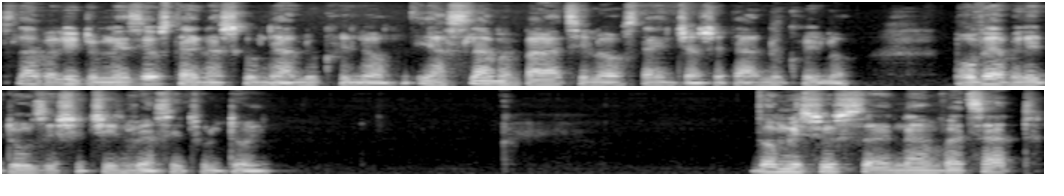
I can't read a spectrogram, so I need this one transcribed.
Slavă lui Dumnezeu stă în ascunde a lucrurilor, iar slava împăraților stă în cercetarea lucrurilor. Proverbele 25, versetul 2. Domnul Iisus ne-a învățat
